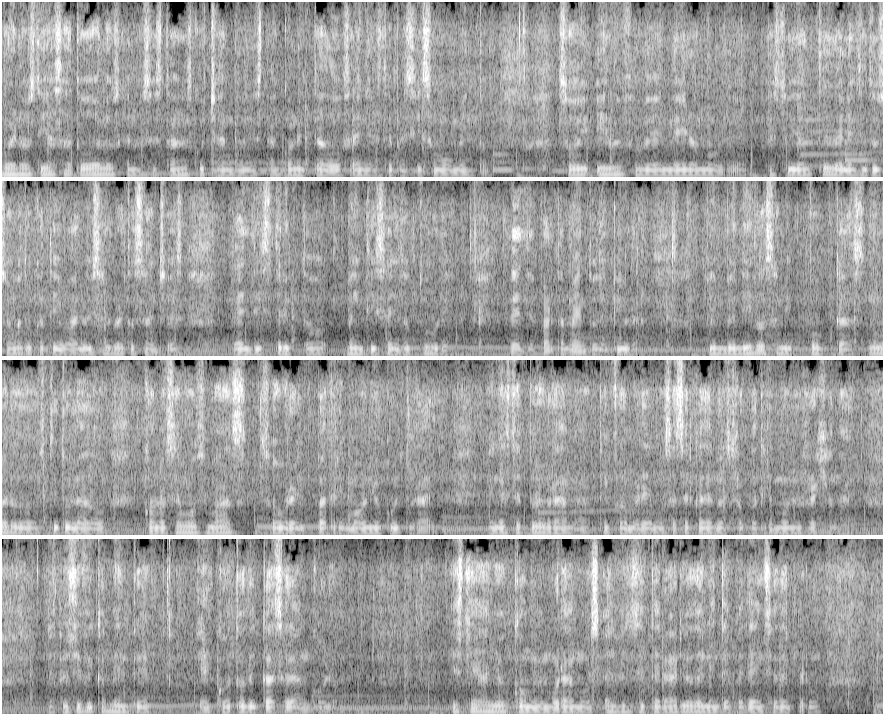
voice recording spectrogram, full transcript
Buenos días a todos los que nos están escuchando y están conectados en este preciso momento. Soy Irving Fabián Neira More, estudiante de la institución educativa Luis Alberto Sánchez del distrito 26 de octubre del departamento de Piura. Bienvenidos a mi podcast número 2 titulado Conocemos más sobre el patrimonio cultural. En este programa te informaremos acerca de nuestro patrimonio regional, específicamente el Coto de Casa de Angolo. Este año conmemoramos el bicentenario de la independencia del Perú.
